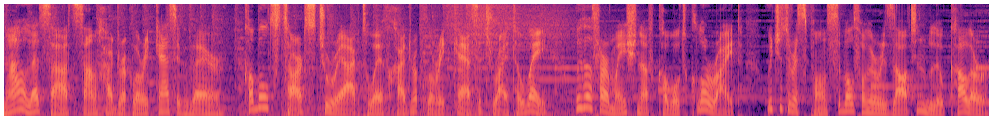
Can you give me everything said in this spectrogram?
Now let's add some hydrochloric acid there. Cobalt starts to react with hydrochloric acid right away, with the formation of cobalt chloride, which is responsible for the resulting blue color.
